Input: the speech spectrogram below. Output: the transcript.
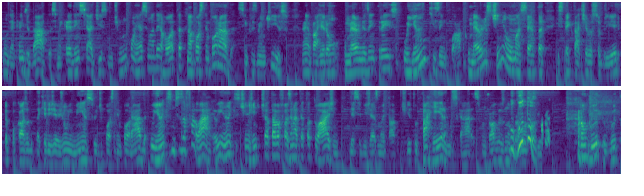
vamos dizer, candidato, assim, né? credenciadíssimo. O time não conhece uma derrota na pós-temporada. Simplesmente isso. Né? Varreram o Mariners em 3, o Yankees em 4. O Mariners tinha uma certa expectativas sobre ele, por causa daquele jejum imenso de pós-temporada. O Yankees não precisa falar, é o Yankees. Tinha gente que já estava fazendo até tatuagem desse 28 título. Barreram os caras, com jogos no O Guto? o Guto, o Guto.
